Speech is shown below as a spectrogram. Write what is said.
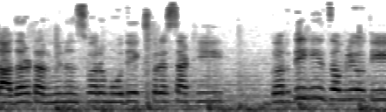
दादर टर्मिनसवर मोदी एक्सप्रेससाठी गर्दीही जमली होती.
